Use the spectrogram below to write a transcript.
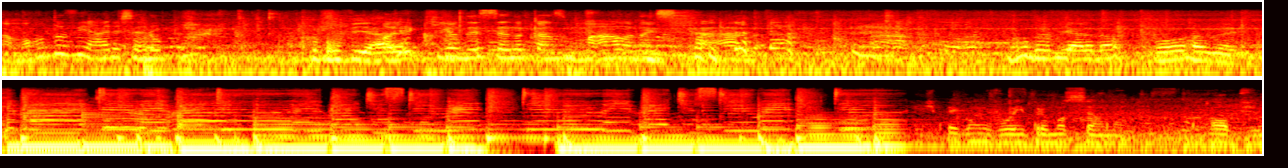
A rodoviária esse aeroporto. Rodoviária. Olha aqui eu descendo com as malas na escada. ah, porra. Rodoviária da porra, velho. A gente pegou um voo em promoção, né? Óbvio.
